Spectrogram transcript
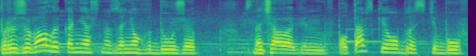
Переживали, звісно, за нього дуже. Спочатку він в Полтавській області був,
